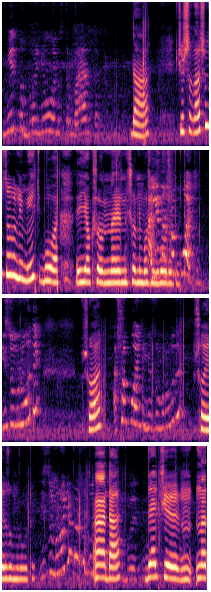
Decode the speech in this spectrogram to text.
мідну броню, інструменти? Да. Чи що наша взагалі мідь була, якщо не, нічого не можна було Аліна, що робити? потім? Ізумруди? Що? А що потім ізумруди? Що я зумрути? Ізумруді можна буде А, да. робити? До речі, на,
